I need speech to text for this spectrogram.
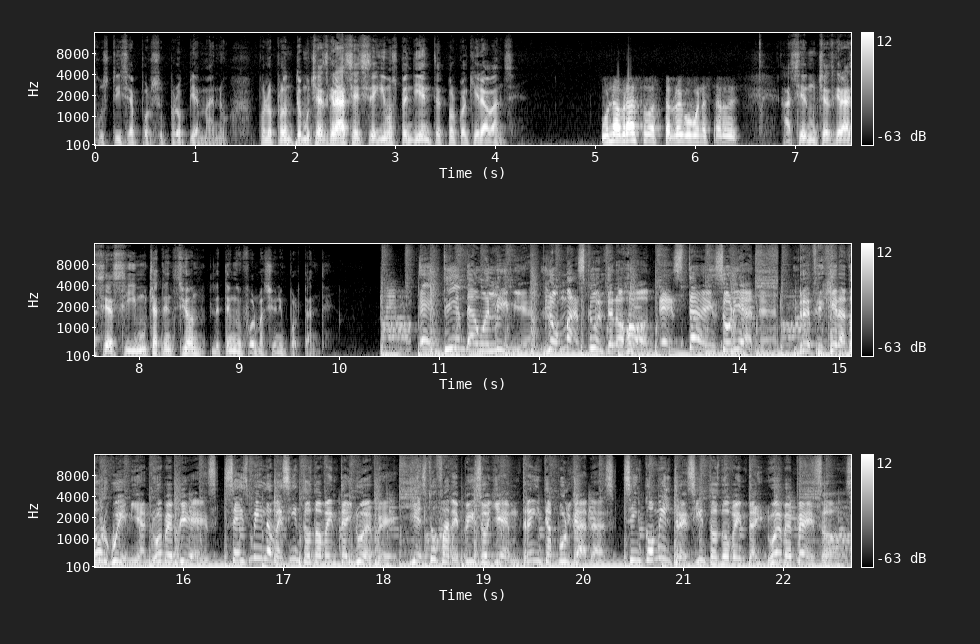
justicia por su propia mano. Por lo pronto, muchas gracias y seguimos pendientes por cualquier avance. Un abrazo, hasta luego, buenas tardes. Así es, muchas gracias y mucha atención, le tengo información importante. En tienda o en línea, lo más cool de lo hot está en Soriana. Refrigerador Winian 9 pies, 6,999. Y estufa de piso Yem 30 pulgadas, 5,399 pesos.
